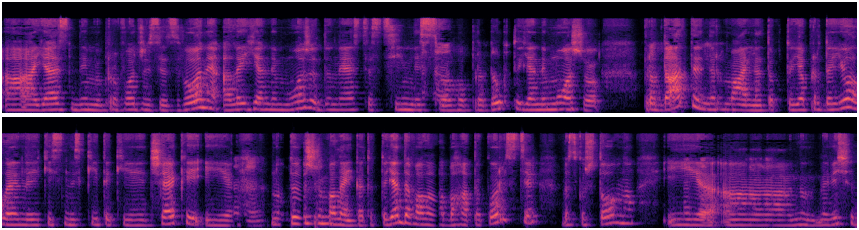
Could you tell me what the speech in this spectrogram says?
А я з ними проводжу зі дзвони, але я не можу донести цінність свого продукту, я не можу. Продати нормально. Тобто я продаю, але на якісь низькі такі чеки і Угу. ну, дуже маленька. Тобто я давала багато користі безкоштовно, і Угу. а, ну, навіщо,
